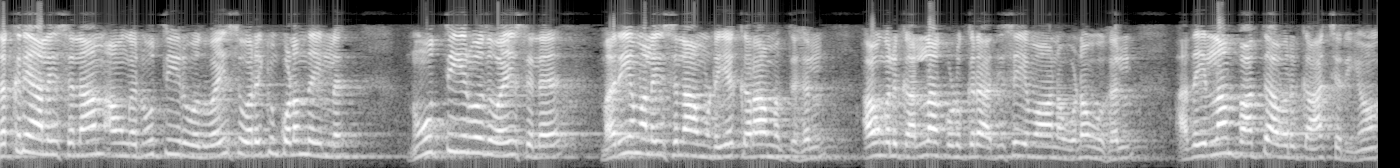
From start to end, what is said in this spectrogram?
ஜக்கரியா அலைஹிஸ்ஸலாம் அவங்க நூற்றி இருபது வயசு வரைக்கும் குழந்தை இல்லை. நூற்றி இருபது வயசில் மரியம் அலை இஸ்லாமுடைய கராமத்துகள் அவங்களுக்கு அல்லாஹ் கொடுக்குற அதிசயமான உணவுகள் அதையெல்லாம் பார்த்து அவருக்கு ஆச்சரியம்.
